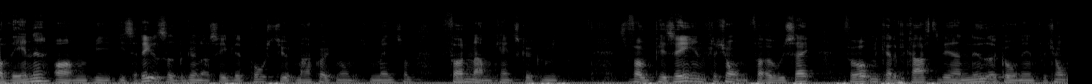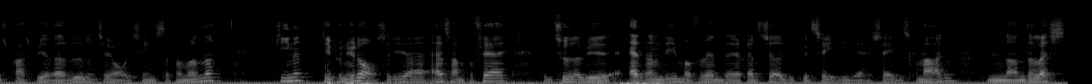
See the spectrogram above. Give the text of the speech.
at vende, og om vi i særdeleshed begynder at se lidt positivt makroøkonomisk momentum for den amerikanske økonomi. Så får vi PCE-inflation fra USA. Forhåbentlig kan det bekræfte det her nedadgående inflationspres, vi har været vidne til over de seneste par måneder. Kina, de er på nytår, så de er alle sammen på ferie. Det betyder, at vi alt andet lige må forvente reduceret likviditet i asiatiske marked. Nonetheless,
